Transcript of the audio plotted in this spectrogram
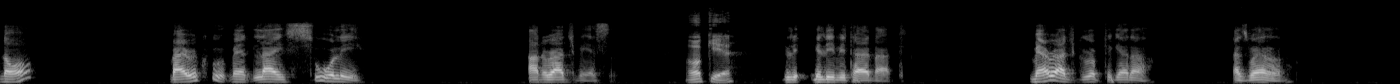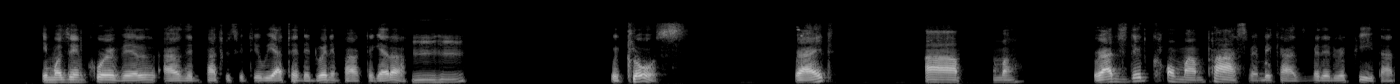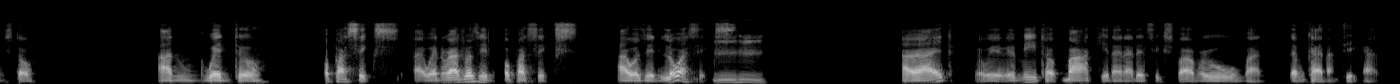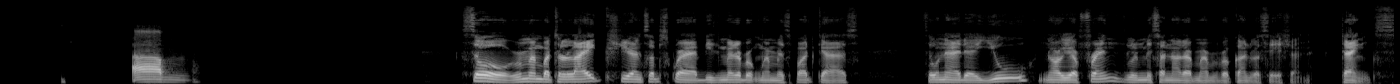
No. My recruitment lies solely on Raj Mason. Okay. Bel- Believe it or not. Me and Raj grew up together as well. He was in Cooreville. I was in Patrick City. We attended Duhaney Park together. Mm-hmm. We're close. Right? Um Raj did come and pass me because me did repeat and stuff. And went to upper six. Uh, When Raj was in upper six, I was in lower 6 Mm-hmm. All right. So we, we meet up back in another six farm room and them kind of thing. And, um, So remember to like, share, and subscribe these Meadowbrook Memories podcasts so neither you nor your friends will miss another memorable conversation. Thanks.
